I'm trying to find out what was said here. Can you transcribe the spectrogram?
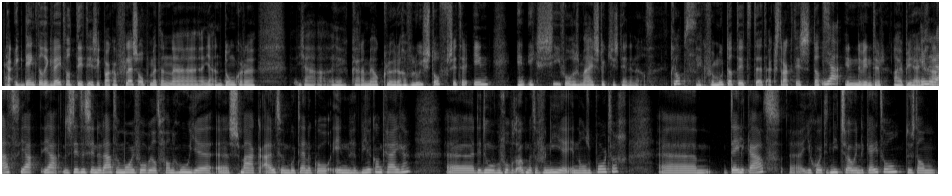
ja, ik denk dat ik weet wat dit is. Ik pak een fles op met een, eh, ja, een donkere, ja, eh, karamelkleurige vloeistof zit erin. En ik zie volgens mij stukjes dennennaald. klopt. Ik vermoed dat dit het extract is dat Ja. in de winter IPA gaat. Inderdaad, ja, ja. Dus dit is inderdaad een mooi voorbeeld van hoe je eh, smaak uit een botanical in het bier kan krijgen. Dit doen we bijvoorbeeld ook met de vanille in onze porter. Ehm, delicaat. Je gooit het niet zo in de ketel. Dus dan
